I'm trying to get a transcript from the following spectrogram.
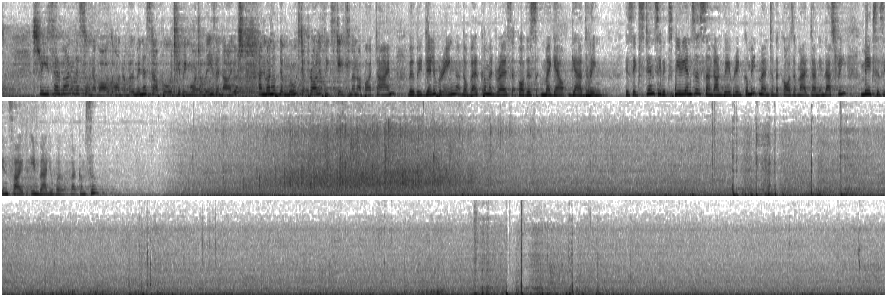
Sri Sarbananda Sonowal, the Honorable Minister of Port, Shipping, Waterways and Ayush, and one of the most prolific statesmen of our time, will be delivering the welcome address for this mega gathering. His extensive experiences and unwavering commitment to the cause of maritime industry makes his insight invaluable. Welcome, sir.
